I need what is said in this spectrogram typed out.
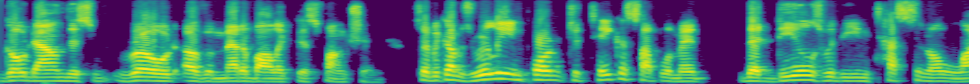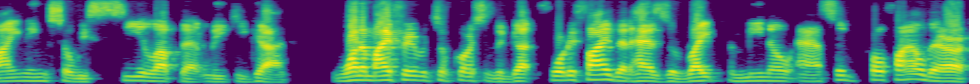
go down this road of a metabolic dysfunction. So it becomes really important to take a supplement that deals with the intestinal lining so we seal up that leaky gut. One of my favorites, of course, is the Gut Fortify that has the right amino acid profile. There are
